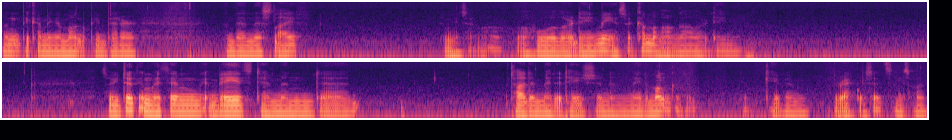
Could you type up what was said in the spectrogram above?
Wouldn't becoming a monk be better than this life? And he said, well, well, who will ordain me? He said, come along, I'll ordain you. So he took him with him, bathed him, and uh, taught him meditation, and made a monk of him. Gave him the requisites and so on.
